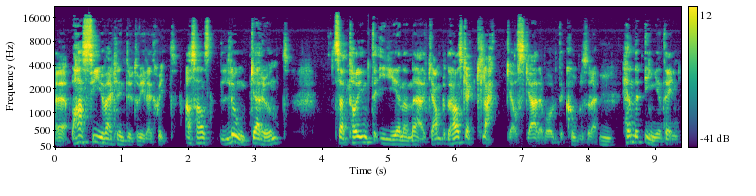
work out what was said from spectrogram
Eh, och han ser ju verkligen inte ut att vilja ett skit. Alltså han lunkar runt. Så här, tar inte i en närkamp. Utan han ska klacka och skarva och lite cool sådär. Händer ingenting.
